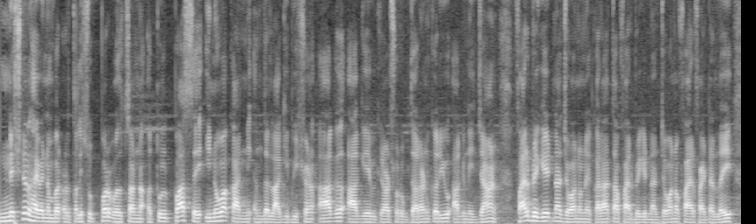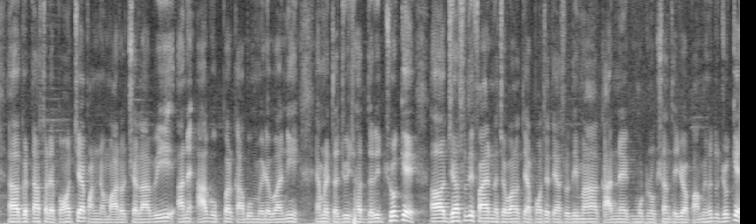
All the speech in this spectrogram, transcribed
નેશનલ હાઈવે નંબર અડતાલીસ ઉપર વલસાડના અતુલ પાસે ઇનોવા કારની અંદર લાગી ભીષણ આગ. આગે વિકરાળ સ્વરૂપ ધારણ કર્યું. આગની જાણ ફાયર બ્રિગેડના જવાનોને કરાતા ફાયર બ્રિગેડના જવાનો ફાયર ફાઇટર લઈ ઘટના સ્થળે પહોંચ્યા, પાણીનો મારો ચલાવી અને આગ ઉપર કાબૂ મેળવવાની એમણે તજવીજ હાથ ધરી. જોકે જ્યાં સુધી ફાયરના જવાનો ત્યાં પહોંચે, ત્યાં સુધીમાં કારને મોટું નુકસાન થઈ જવા પામ્યું હતું. જોકે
